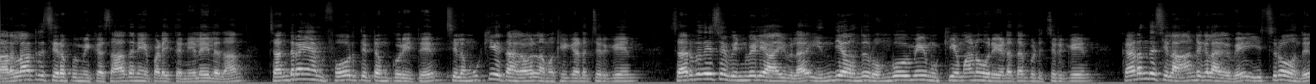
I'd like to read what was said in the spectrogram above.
வரலாற்று சிறப்புமிக்க சாதனையை படைத்த நிலையில தான் சந்திரயான் ஃபோர் திட்டம் குறித்து சில முக்கிய தகவல் நமக்கு கிடைச்சிருக்கு. சர்வதேச விண்வெளி ஆய்வில் இந்தியா வந்து ரொம்பவுமே முக்கியமான ஒரு இடத்தை பிடிச்சிருக்கு. கடந்த சில ஆண்டுகளாகவே இஸ்ரோ வந்து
